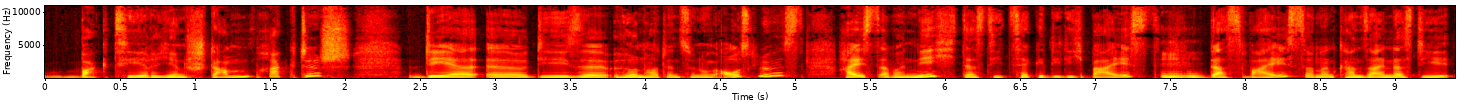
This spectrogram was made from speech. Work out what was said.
Bakterienstamm praktisch, der äh, diese Hirnhautentzündung auslöst. Heißt aber nicht, dass die Zecke, die dich beißt, das weiß, sondern kann sein, dass die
